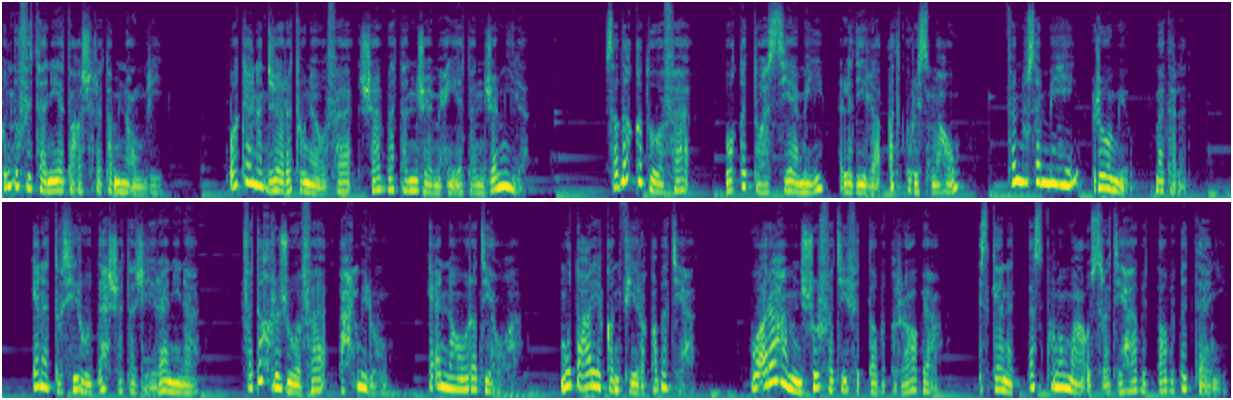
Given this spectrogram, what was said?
كنت في الثانية عشرة من عمري وكانت جارتنا وفاء شابة جامعية جميلة. صداقة وفاء وقطها السيامي الذي لا أذكر اسمه فنسميه روميو مثلا. كانت تثير دهشة جيراننا فتخرج وفاء تحمله كأنه رضيعها. متعلقا في رقبتها وأراها من شرفتي في الطابق الرابع إذ كانت تسكن مع أسرتها بالطابق الثاني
